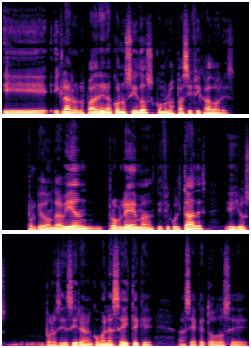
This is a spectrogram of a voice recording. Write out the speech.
Y, claro, los padres eran conocidos como los pacificadores, porque donde habían problemas, dificultades, ellos, por así decir, eran como el aceite que hacía que todo se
